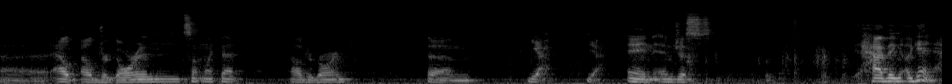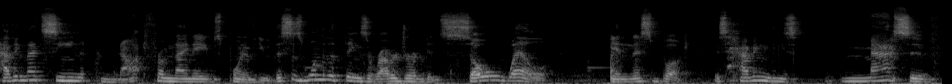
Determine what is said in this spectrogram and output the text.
Uh, Al- Aldragoran, something like that. Aldragoran. Um, yeah, yeah, and and just having again having that scene not from Nynaeve's point of view. This is one of the things that Robert Jordan did so well in this book is having these massive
